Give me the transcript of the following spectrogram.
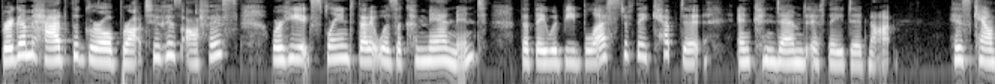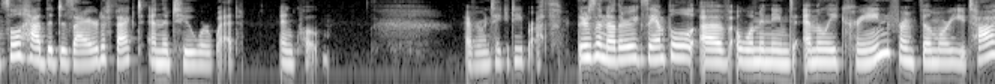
Brigham had the girl brought to his office, where he explained that it was a commandment, that they would be blessed if they kept it, and condemned if they did not. His counsel had the desired effect, and the two were wed. End quote. Everyone take a deep breath. There's another example of a woman named Emily Crane from Fillmore, Utah,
